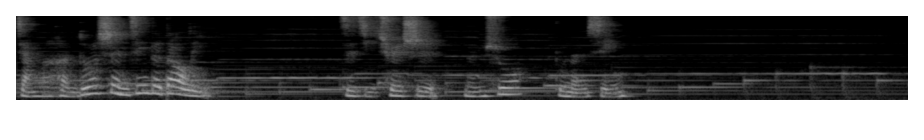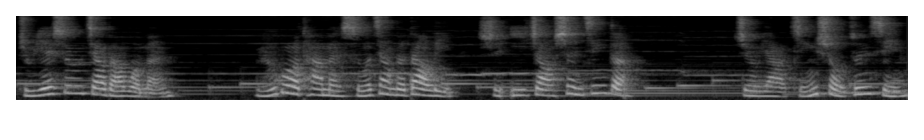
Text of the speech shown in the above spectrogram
讲了很多圣经的道理。自己却是能说不能行。主耶稣教导我们：如果他们所讲的道理是依照圣经的，就要谨守遵行，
